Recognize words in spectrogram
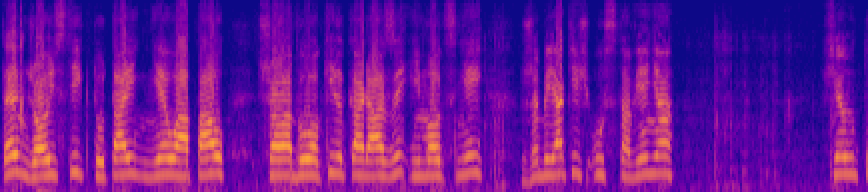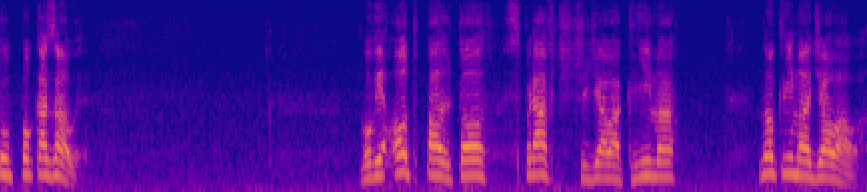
Ten joystick tutaj nie łapał. Trzeba było kilka razy i mocniej, żeby jakieś ustawienia się tu pokazały. Mówię, odpal to, sprawdź, czy działa klima. No, klima działała.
